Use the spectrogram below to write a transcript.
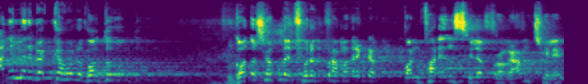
আলেমের ব্যাখ্যা হলো গত গত সপ্তাহে ফরিদপুর আমাদের একটা কনফারেন্স ছিল প্রোগ্রাম ছিলেন।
